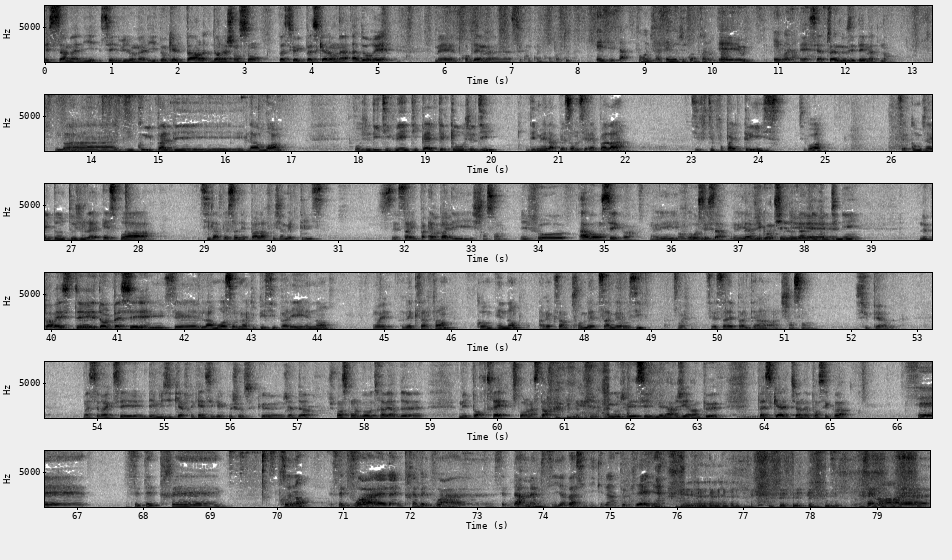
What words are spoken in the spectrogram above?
Et Samani, c'est une ville au Mali. Donc elle parle dans la chanson, parce qu'avec Pascal, on a adoré, mais le problème, euh, c'est qu'on comprend pas tout. Et c'est ça, pour une fois, c'est nous qui comprenons pas. Et oui, Et voilà. et c'est à toi de nous aider maintenant. Bah, du coup, il parle de la mort. Aujourd'hui, tu veux, tu perds quelqu'un aujourd'hui. Demain, la personne ne serait pas là. Il ne faut pas être triste, tu vois. C'est comme ça, il donne toujours l'espoir. Si la personne n'est pas là, il ne faut jamais être triste. C'est ça, il parle Ok. pas des chansons. Il faut avancer, quoi. Oui, il En gros, c'est ça. oui, La vie continue La vie continue. Ne pas rester dans le passé. C'est la mort seulement qui peut séparer un homme avec sa femme, comme un homme avec sa, son sa mère aussi. C'est ça, elle parle de la chanson. superbe. Moi, c'est vrai que c'est les musiques africaines, c'est quelque chose que j'adore. Je pense qu'on le voit au travers de mes portraits pour l'instant. Je vais essayer de m'élargir un peu. Pascal, tu en as pensé quoi? C'était très prenant. Cette voix, elle a une très belle voix, euh, cette dame, même si Abbas il dit qu'elle est un peu vieille. Vraiment, euh,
